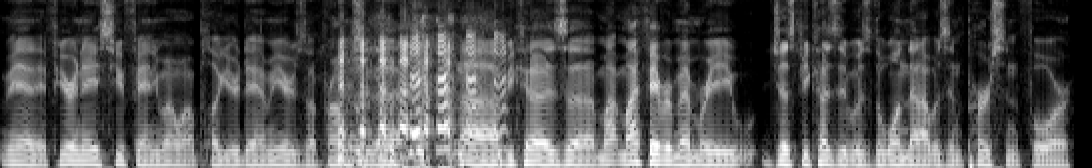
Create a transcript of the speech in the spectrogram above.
man, if you're an ASU fan, you might want to plug your damn ears. I promise you that. uh, because uh, my, my favorite memory, just because it was the one that I was in person for,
